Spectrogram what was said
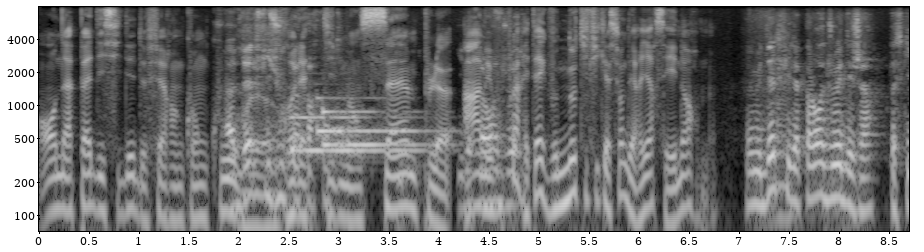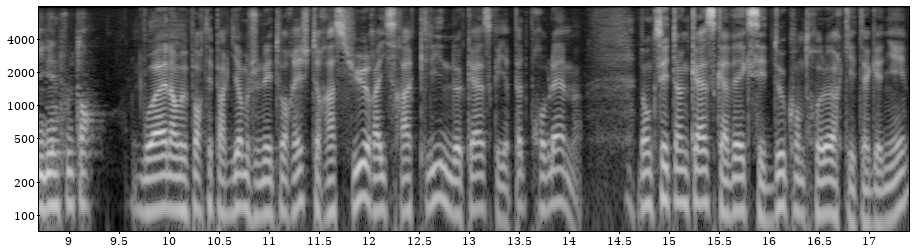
on n'a pas décidé de faire un concours Ah, euh, relativement simple. Ah, mais vous pouvez arrêter avec vos notifications derrière, c'est énorme. Mais Delph, il a pas le droit de jouer déjà, parce qu'il gagne tout le temps. Ouais, non, mais porté par Guillaume, je le nettoierai, je te rassure, il sera clean le casque, il n'y a pas de problème. Donc c'est un casque avec ces deux contrôleurs qui est à gagner,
